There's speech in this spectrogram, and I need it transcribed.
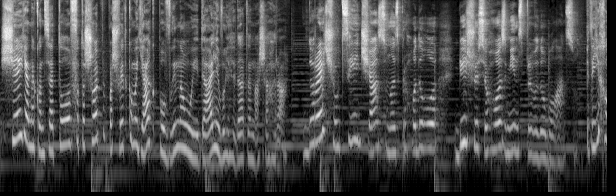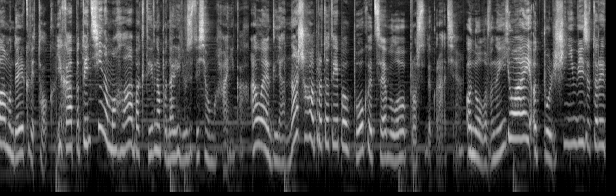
Ще я не концептувала в фотошопі по-швидкому, як повинна у ідеалі виглядати наша гра. До речі, у цей час у нас проходило більше всього змін з приводу балансу. Під'їхала модель квіток, яка потенційно могла б активно подалі юзатися у механіках. Але для нашого прототипу поки це було просто декорація. Оновлений UI, отполішені візитори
